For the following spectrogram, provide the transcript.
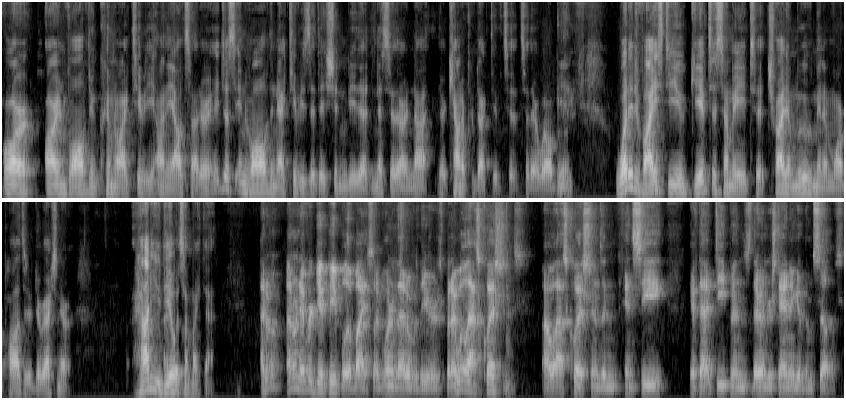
or are involved in criminal activity on the outside or just involved in activities that they shouldn't be that necessarily are not they're counterproductive to, to their well-being what advice do you give to somebody to try to move them in a more positive direction or how do you deal uh, with something like that i don't i don't ever give people advice i've learned that over the years but i will ask questions i will ask questions and and see if that deepens their understanding of themselves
